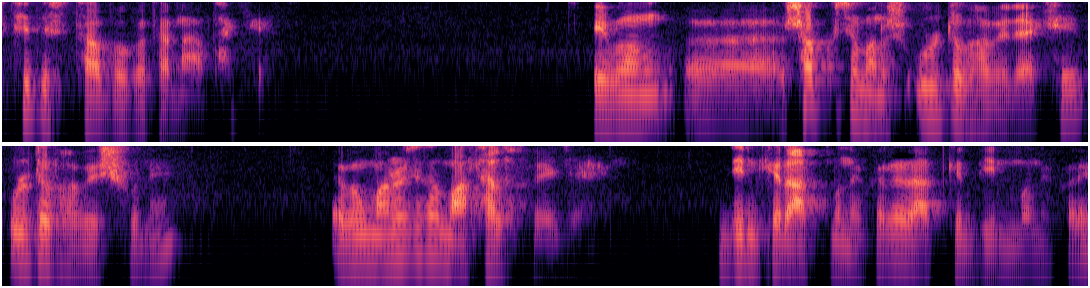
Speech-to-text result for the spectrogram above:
স্থিতিস্থাপকতা না থাকে এবং সব কিছু মানুষ উল্টোভাবে দেখে, উল্টোভাবে শুনে এবং মানুষ যখন মাথাল হয়ে যায়, দিনকে রাত মনে করে, রাতকে দিন মনে করে,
